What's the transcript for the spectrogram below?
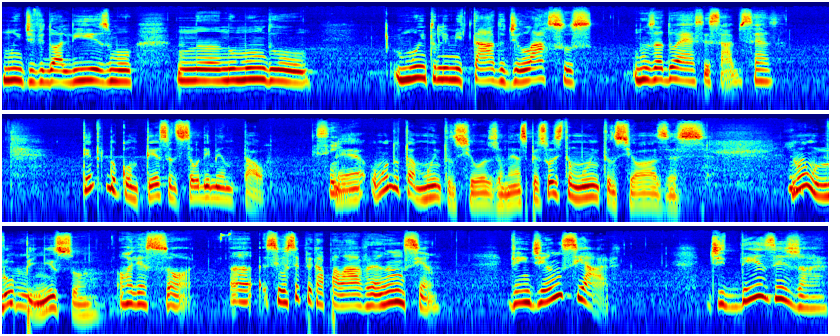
no individualismo, no, no mundo muito limitado de laços, nos adoece, sabe, César? Dentro do contexto de saúde mental, Sim. É, o mundo está muito ansioso, né? As pessoas estão muito ansiosas. Não é um looping isso? Olha só, se você pegar a palavra ânsia, vem de ansiar, de desejar.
